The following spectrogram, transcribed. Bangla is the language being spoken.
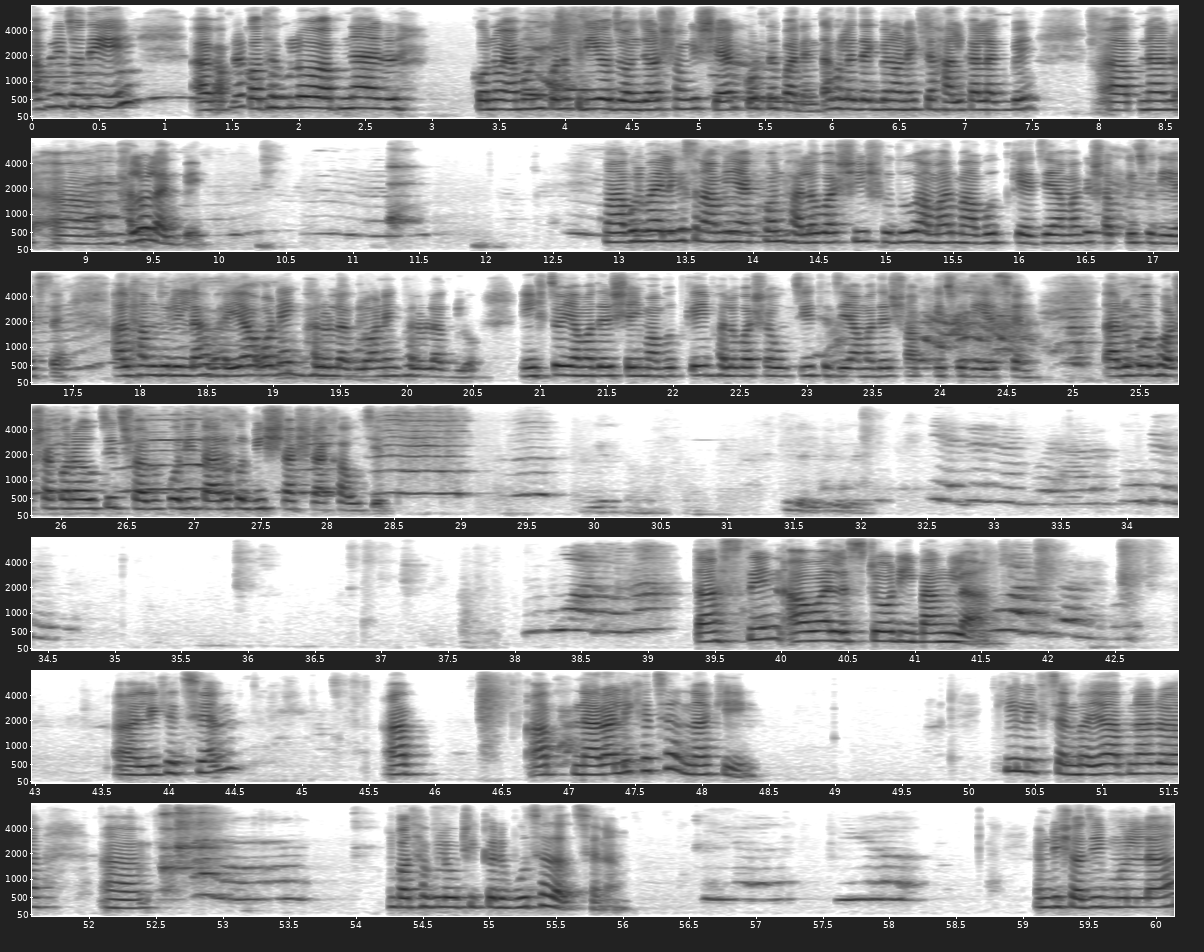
আপনি যদি আপনার কথাগুলো আপনার কোনো এমন কোনো প্রিয়জন যার সঙ্গে শেয়ার করতে পারেন, তাহলে দেখবেন অনেকটা হালকা লাগবে। আপনার ভালো লাগবে। মাহবুল ভাই লিখেছেন, "আমি এখন ভালোবাসি শুধু আমার মাবুদকে যে আমাকে সবকিছু দিয়েছে।" আলহামদুলিল্লাহ ভাইয়া অনেক ভালো লাগল, অনেক ভালো লাগল। নিশ্চয়ই আমাদের সেই মাবুদকেই ভালোবাসা উচিত যে আমাদের সবকিছু দিয়েছেন। তার উপর ভরসা করা উচিত, সর্বোপরি তার উপর বিশ্বাস রাখা উচিত। তাহসিন আওয়াল স্টোরি বাংলা। লিখেছেন আপ আপনারা লিখেছেন নাকি? কি লিখছেন ভাইয়া? আপনার কথাগুলো ঠিক করে বোঝা যাচ্ছে না। এমডি সজীব মোল্লা,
